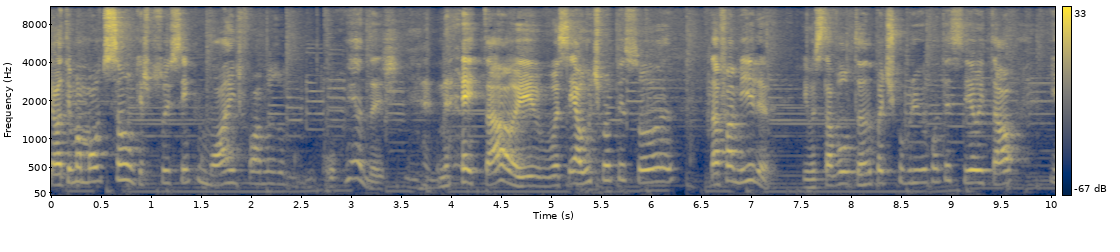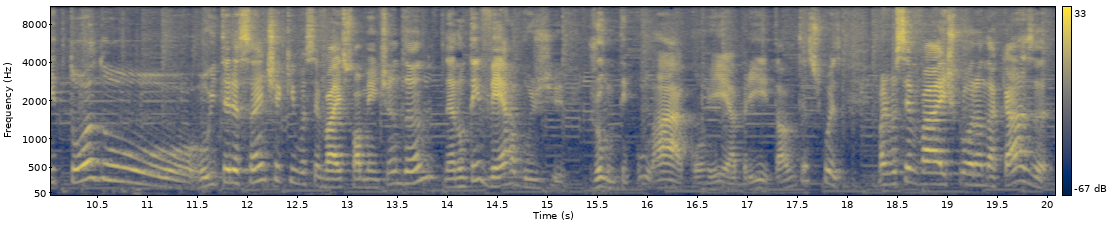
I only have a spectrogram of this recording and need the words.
que ela tem uma maldição, que as pessoas sempre morrem de formas horrendas, né? E tal. E você é a última pessoa da família. E você tá voltando pra descobrir o que aconteceu e tal. E todo. O interessante é que você vai somente andando, né? Não tem verbos de jogo, não tem pular, correr, abrir e tal, não tem essas coisas. Mas você vai explorando a casa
